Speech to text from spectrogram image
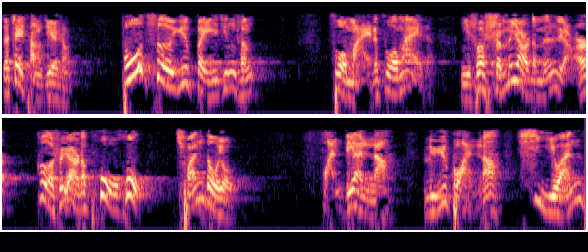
在这趟街上不次于北京城，做买的、做卖的，你说什么样的门脸、各式样的铺户全都有，饭店呐。旅馆呐，戏园子、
